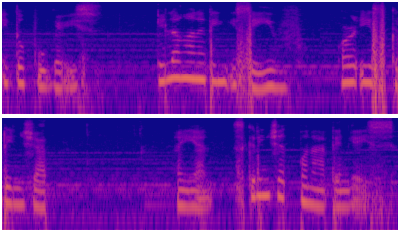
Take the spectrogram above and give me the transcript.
ito po guys, kailangan natin i-save or i-screenshot. Ayan, screenshot po natin guys.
